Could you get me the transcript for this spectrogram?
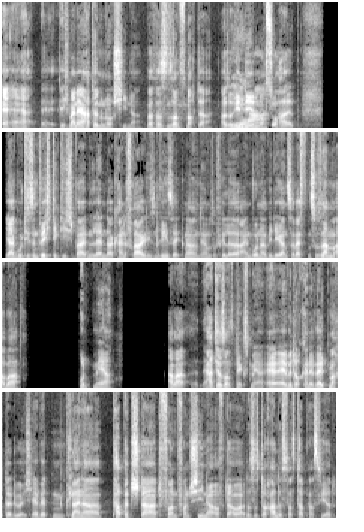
Er, er, ich meine, er hatte nur noch China. Was, was ist denn sonst noch da? Also ja. Indien noch so halb. Ja, gut, die sind wichtig, die beiden Länder, keine Frage, die sind riesig, ne? Die haben so viele Einwohner wie die ganze Westen zusammen, aber und mehr. Aber er hat ja sonst nichts mehr. Er, er wird auch keine Weltmacht dadurch. Er wird ein kleiner Puppetstaat von, von China auf Dauer. Das ist doch alles, was da passiert.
